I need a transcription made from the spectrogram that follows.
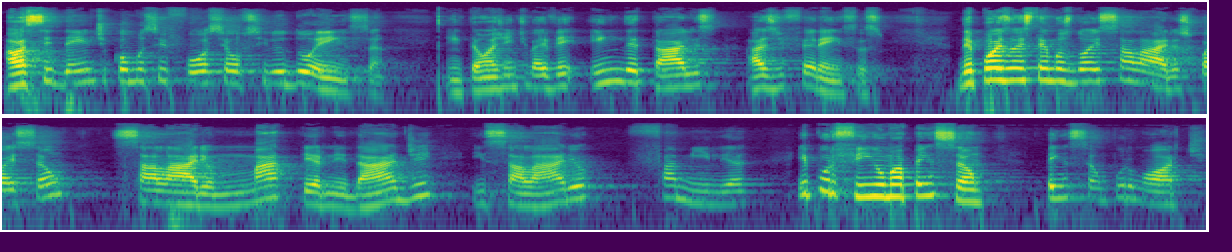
acidente como se fosse auxílio doença. Então a gente vai ver em detalhes as diferenças. Depois nós temos dois salários. Quais são? Salário maternidade e salário família. E por fim, uma pensão, pensão por morte.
